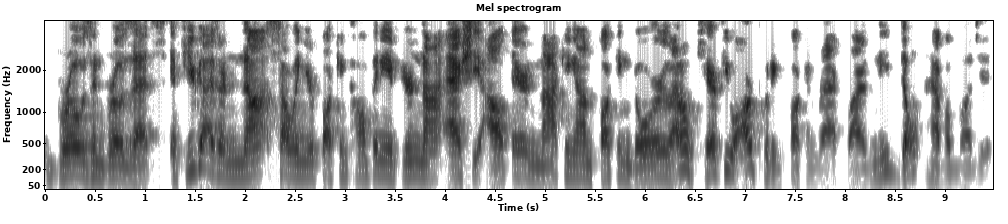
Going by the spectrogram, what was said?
bros and brosettes, if you guys are not selling your fucking company, if you're not actually out there knocking on fucking doors, I don't care if you are putting fucking rack flyers and you don't have a budget.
